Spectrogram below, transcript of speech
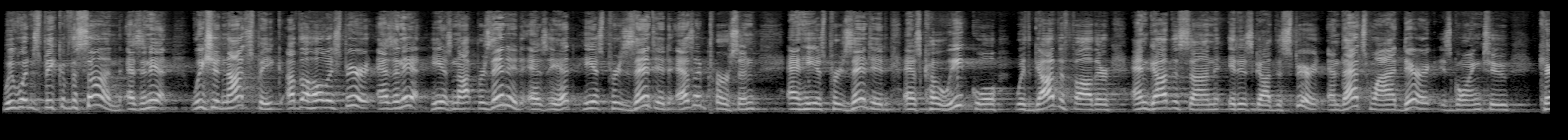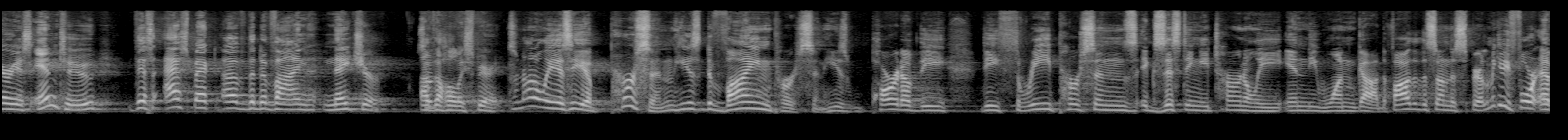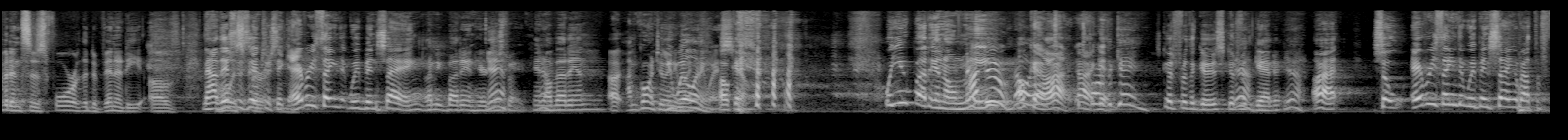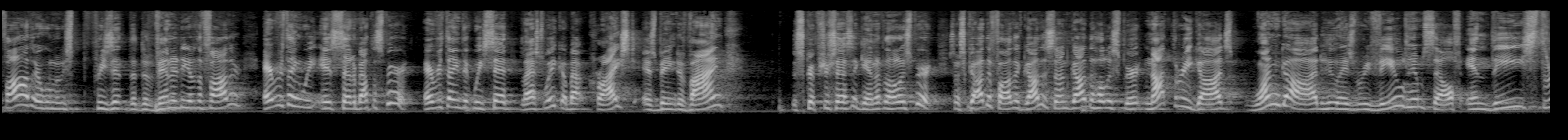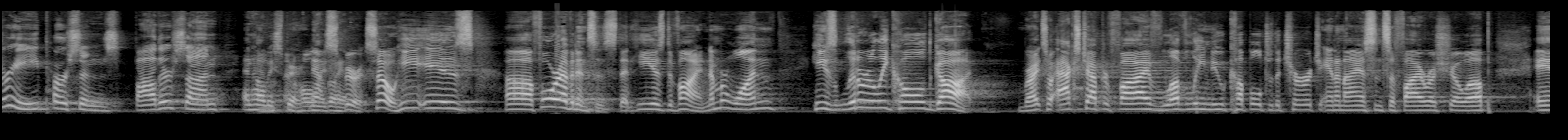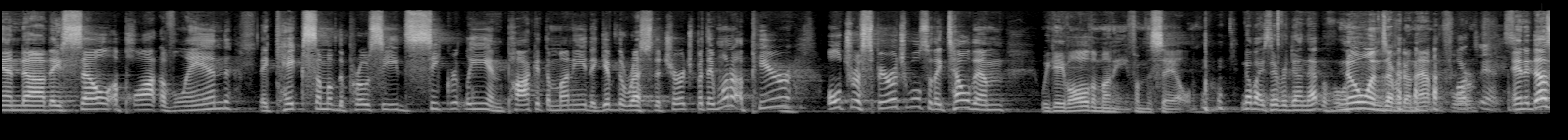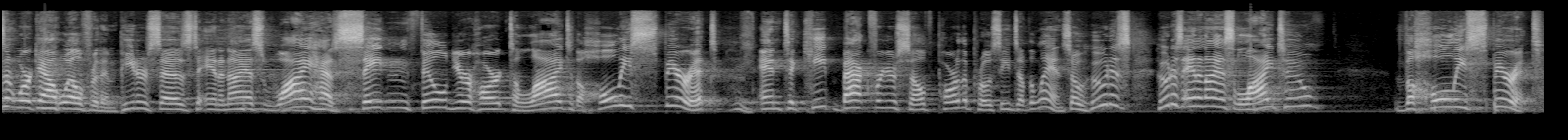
We wouldn't speak of the Son as an it. We should not speak of the Holy Spirit as an it. He is not presented as it. He is presented as a person, and he is presented as co equal with God the Father and God the Son. It is God the Spirit. And that's why Derek is going to carry us into this aspect of the divine nature of the Holy Spirit. So not only is he a person, he is a divine person. He is part of the, the three persons existing eternally in the one God, the Father, the Son, and the Spirit. Let me give you four evidences for the divinity of Now, this Holy is Spirit. interesting. Everything that we've been saying, let me butt in here Yeah, just minute. Can yeah. I butt in? Uh, I'm going to you anyway. will anyways, Okay. well, you butt in on me. I do. No, okay, all right. It's all right, part good. of the game. It's good for the goose, good yeah, for the gander. Yeah. All right. So everything that we've been saying about the Father when we present the divinity of the Father, everything we, is said about the Spirit. Everything that we said last week about Christ as being divine, the Scripture says again of the Holy Spirit. So it's God the Father, God the Son, God the Holy Spirit, not three gods, one God who has revealed Himself in these three persons: Father, Son, and Holy Spirit. and Holy now. Spirit. So he is uh, four evidences that he is divine. Number one, he's literally called God. Right? So Acts chapter 5, lovely new couple to the church, Ananias and Sapphira show up, and uh, they sell a plot of land. They take some of the proceeds secretly and pocket the money. They give the rest to the church, but they want to appear ultra spiritual, so they tell them, We gave all the money from the sale. Nobody's ever done that before. No one's ever done that before. And it doesn't work out well for them. Peter says to Ananias, Why has Satan filled your heart to lie to the Holy Spirit and to keep back for yourself part of the proceeds of the land? So who does, who does Ananias lie to? The Holy Spirit.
